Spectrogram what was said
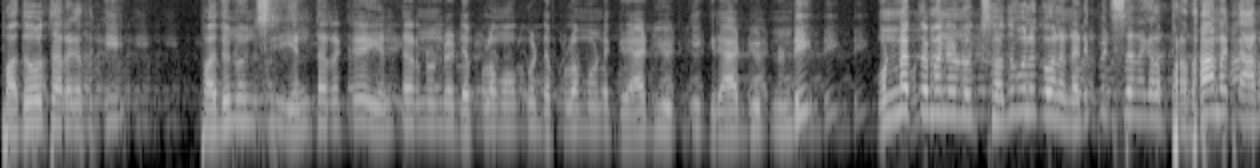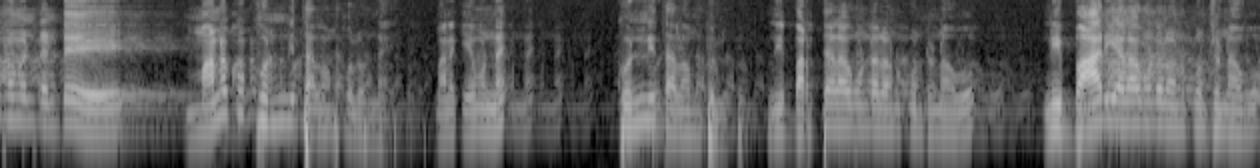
పదో తరగతికి పది నుంచి ఇంటర్కి ఇంటర్ నుండి డిప్లొమాకు డిప్లొమా నుండి గ్రాడ్యుయేట్కి గ్రాడ్యుయేట్ నుండి ఉన్నతమైన నువ్వు చదువులకు వాళ్ళు నడిపించడానికి గల ప్రధాన కారణం ఏంటంటే మనకు కొన్ని తలంపులు ఉన్నాయి. మనకేమున్నాయి? కొన్ని తలంపులు. నీ భర్త ఎలా ఉండాలనుకుంటున్నావు? నీ భార్య ఎలా ఉండాలనుకుంటున్నావు?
